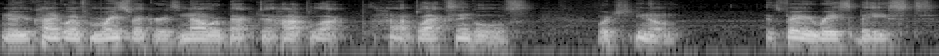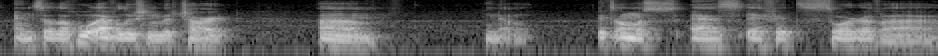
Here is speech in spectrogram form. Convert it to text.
You know, you're kind of going from race records, now we're back to hot black, hot black singles, which you know, is very race based. And so the whole evolution of the chart um, you know, it's almost as if it's sort of uh,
